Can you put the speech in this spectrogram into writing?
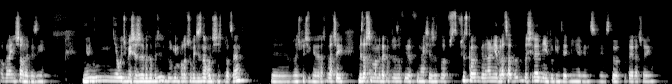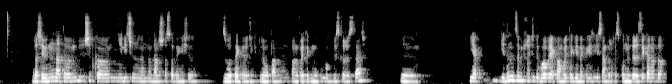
ograniczony, więc nie, nie, nie łudźmy się, że w drugim poroczu będzie znowu 10%. Y, wręcz przeciwnie, raczej my zawsze mamy taką filozofię w finansie, że to wszystko generalnie wraca do, do średniej w długim terminie, więc, więc to tutaj raczej, raczej na to szybko nie liczył na, na dalsze osłabienie się złotego, dzięki któremu pan, pan Wojtek mógł, mógłby skorzystać. Jak jedyne, co mi przychodzi do głowy, jak pan Wojtek jednak jest, jest tam trochę skłonny do ryzyka, no to,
